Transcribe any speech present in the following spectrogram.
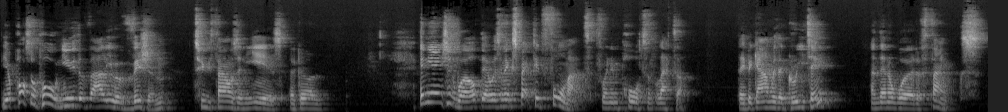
The Apostle Paul knew the value of vision 2,000 years ago. In the ancient world, there was an expected format for an important letter. They began with a greeting and then a word of thanks.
